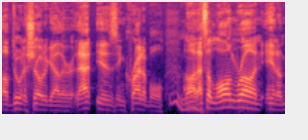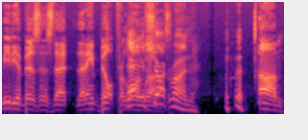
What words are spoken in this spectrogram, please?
of doing a show together. That is incredible. Uh, that's a long run in a media business that, that ain't built for That long is runs. short run. Um,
